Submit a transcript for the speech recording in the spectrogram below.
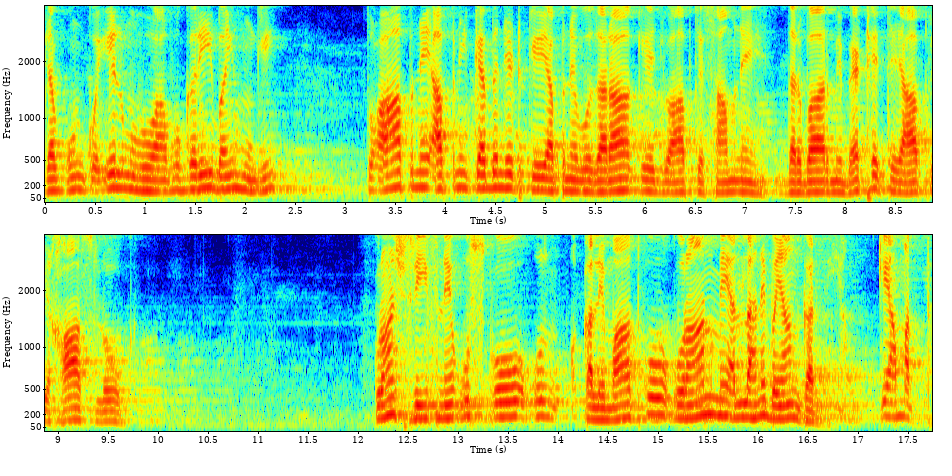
जब उनको इल्म हुआ, वो करीब आई होंगी तो आपने अपनी कैबिनेट के, अपने वज़रा के जो आपके सामने दरबार में बैठे थे, आपके ख़ास लोग, कुरान शरीफ ने उसको उन कलिमात को कुरान में अल्लाह ने बयान कर दिया, क़यामत।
